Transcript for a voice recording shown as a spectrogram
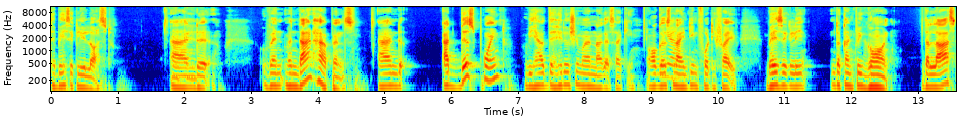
they basically lost. And uh, when when that happens, and at this point we have the Hiroshima and Nagasaki, August Yeah. 1945. Basically, the country gone. The last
